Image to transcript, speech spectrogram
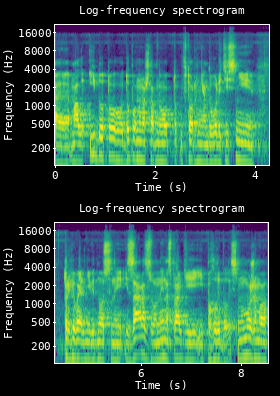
е, мали і до того, до повномасштабного вторгнення доволі тісні. Торгівельні відносини, і зараз вони насправді і поглибились. Ми можемо,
